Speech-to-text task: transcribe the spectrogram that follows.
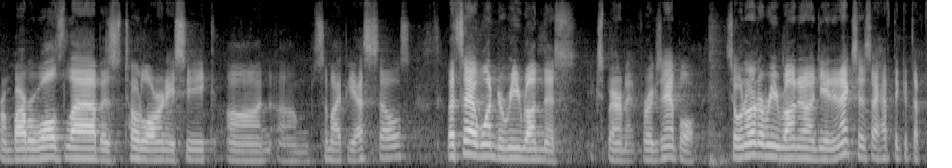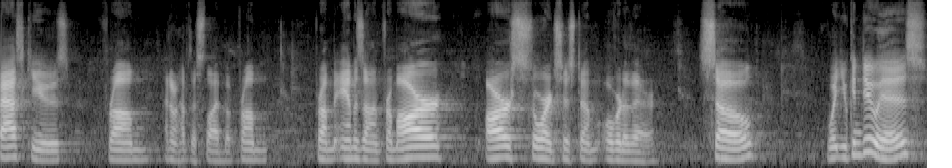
from Barbara Wold's lab is total RNA-seq on um, some iPS cells. Let's say I wanted to rerun this experiment, for example. So in order to rerun it on DNAnexus, I have to get the FASTQs from, I don't have the slide, but from, from Amazon, from our, our storage system over to there. So what you can do is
